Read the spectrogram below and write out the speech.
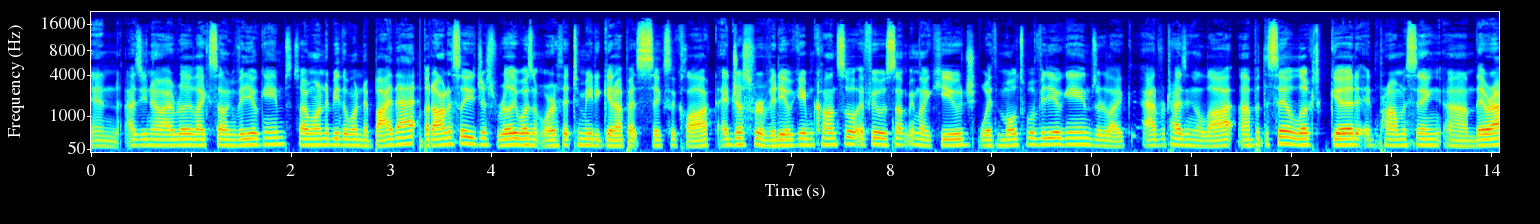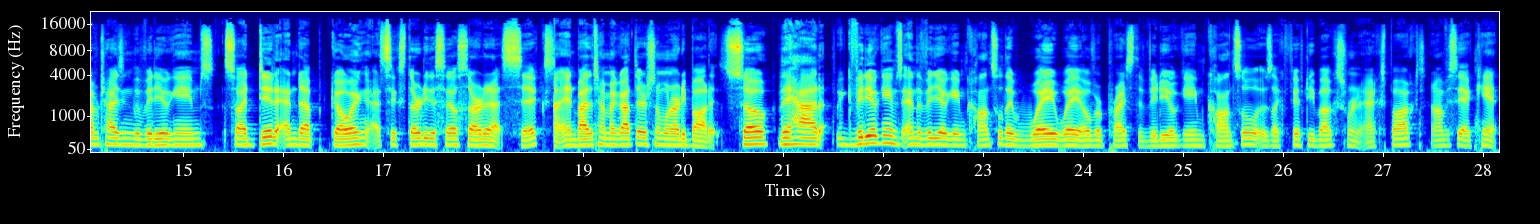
and as you know, I really like selling video games, so I wanted to be the one to buy that. But honestly, it just really wasn't worth it to me to get up at 6 o'clock uh, just for a video game console. If it was something like huge with multiple video games or like advertising a lot, uh, but the sale looked good and promising. Um, they were advertising the video games, so I did end up going at 6:30. The sale started at 6, and by the time I got there, someone already bought it. So they had video games and the video game console. They way way overpriced the video game console. It was like 50 50 bucks for an Xbox. And obviously, I can't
